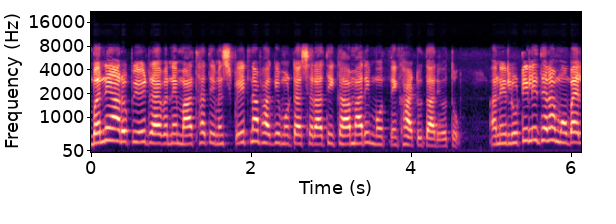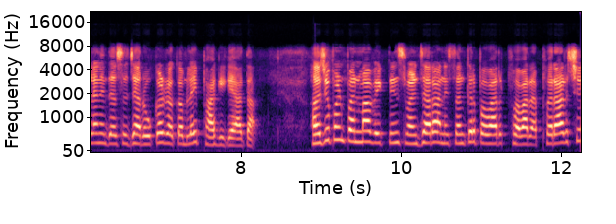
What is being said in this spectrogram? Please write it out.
બંને આરોપીઓએ ડ્રાઈવરને માથા તેમજ પેટના ભાગે મોટા છરાથી ઘા મારી મોતને ઘાટ ઉતાર્યો હતો અને લૂંટી લીધેલા મોબાઈલ અને દસ હજાર રોકડ રકમ લઈ ભાગી ગયા હતા. હજુ પણ પનમાં વેક્ટિન્સ વણઝારા અને શંકર પવાર ફરાર છે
